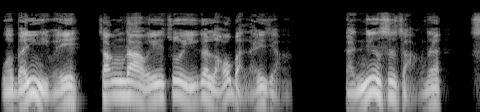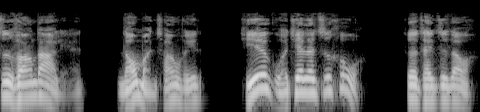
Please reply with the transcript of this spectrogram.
我本以为张大为作为一个老板来讲，肯定是长得四方大脸、脑满肠肥的，结果见了之后啊，这才知道啊。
